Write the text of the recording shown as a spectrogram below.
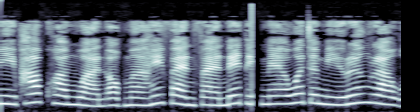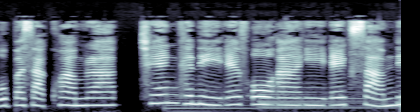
มีภาพความหวานออกมาให้แฟนๆ ได้ติดแม้ว่าจะมีเรื่องราวอุปสรรคความรัก เช่นคดี FOREX 3D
